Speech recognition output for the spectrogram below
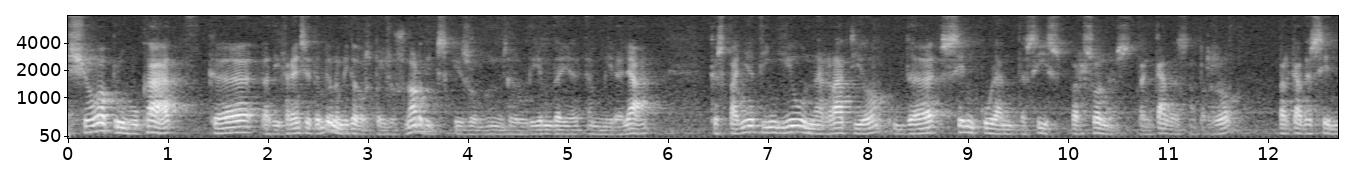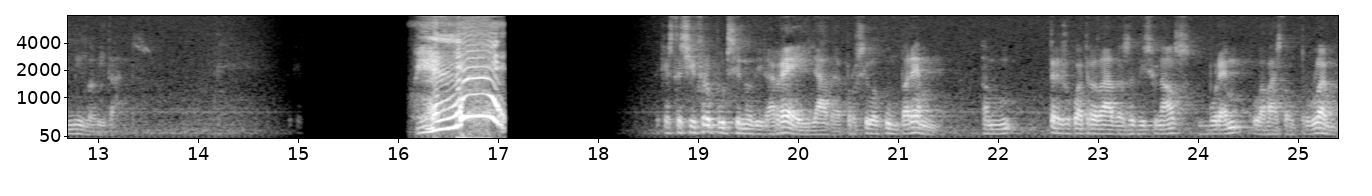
Això ha provocat que, a diferència també una mica dels països nòrdics, que és on ens hauríem d'emmirallar, que Espanya tingui una ràtio de 146 persones tancades a presó per cada 100.000 habitants. Aquesta xifra potser no dirà res aïllada, però si la comparem amb tres o quatre dades addicionals, veurem l'abast del problema.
